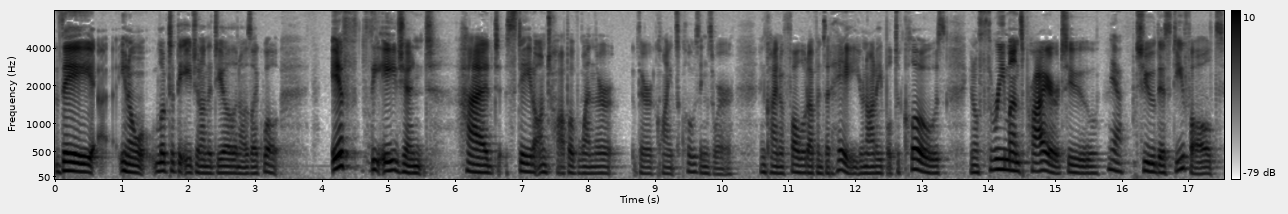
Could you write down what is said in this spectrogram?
they you know, looked at the agent on the deal and I was like, "Well, if the agent had stayed on top of when their their clients' closings were, and kind of followed up and said, "Hey, you're not able to close, you know, 3 months prior to Yeah. to this default,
